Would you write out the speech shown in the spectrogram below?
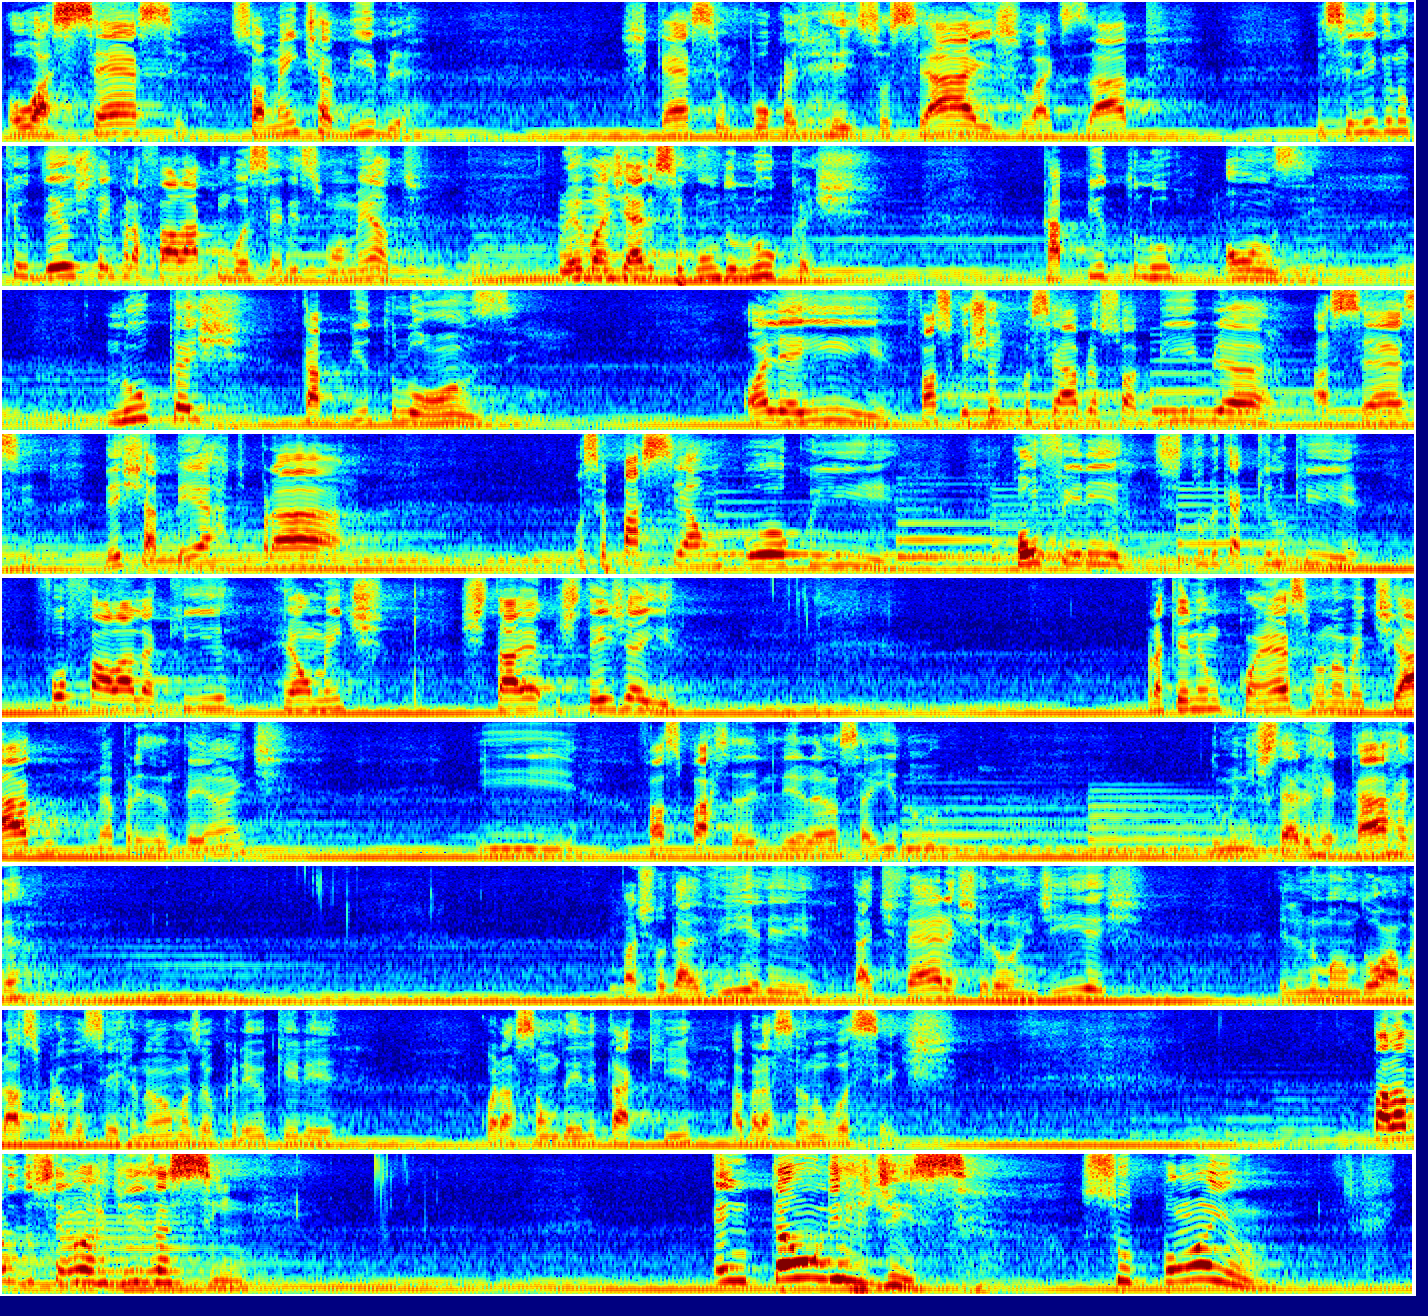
ou acessem somente a Bíblia. Esquece um pouco as redes sociais, o WhatsApp. E se ligue no que o Deus tem para falar com você nesse momento. No Evangelho segundo Lucas, capítulo 11. Lucas, capítulo 11. Olha aí, faço questão que você abra a sua Bíblia, acesse, deixe aberto para você passear um pouco e conferir se tudo que aquilo que for falado aqui realmente está, esteja aí. Para quem não me conhece, meu nome é Tiago, me apresentei antes e faço parte da liderança aí do do Ministério Recarga. O pastor Davi, ele está de férias, tirou uns dias. Ele não mandou um abraço para vocês não, mas eu creio que ele, o coração dele está aqui abraçando vocês. A palavra do Senhor diz assim: Então lhes disse: Suponho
